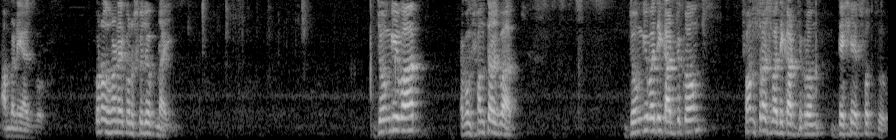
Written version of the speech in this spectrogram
আমরা নিয়ে আসব। কোনো ধরনের কোনো সুযোগ নাই। জঙ্গিবাদ এবং সন্ত্রাসবাদ। জঙ্গিবাদী কার্যক্রম, সন্ত্রাসবাদী কার্যক্রম দেশের শত্রু।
